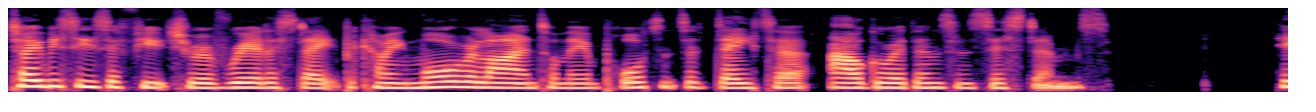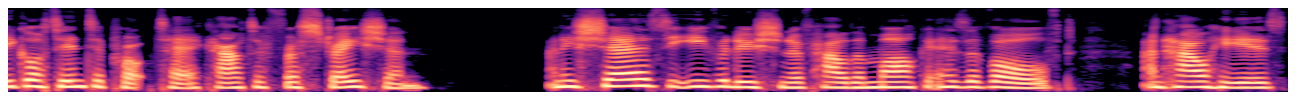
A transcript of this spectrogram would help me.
Toby sees a future of real estate becoming more reliant on the importance of data, algorithms, and systems. He got into prop tech out of frustration, and he shares the evolution of how the market has evolved and how he is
